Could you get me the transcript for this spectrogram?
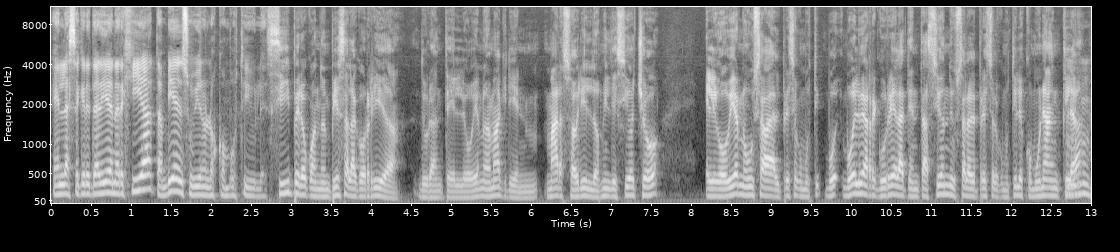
en la Secretaría de Energía también subieron los combustibles. Sí, pero cuando empieza la corrida durante el gobierno de Macri en marzo, abril 2018, el gobierno usa el precio de combustible, vuelve a recurrir a la tentación de usar el precio de los combustibles como un ancla.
